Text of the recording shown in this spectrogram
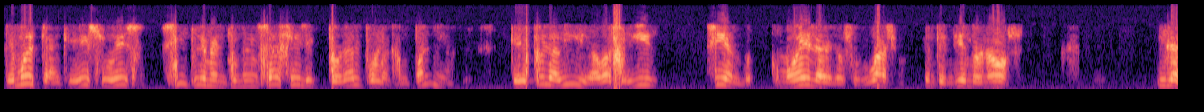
demuestran que eso es simplemente un mensaje electoral por la campaña, que después la vida va a seguir siendo como es la de los uruguayos, entendiéndonos. Y la,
